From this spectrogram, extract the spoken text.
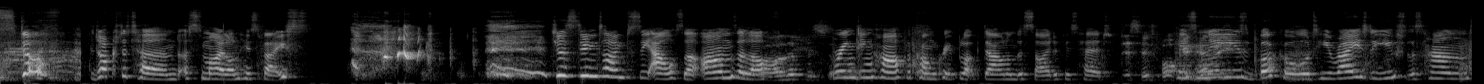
stuff. The doctor turned a smile on his face. Just in time to see Elsa, arms aloft, oh, bringing half a concrete block down on the side of his head. This is His heavy. knees buckled, he raised a useless hand,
